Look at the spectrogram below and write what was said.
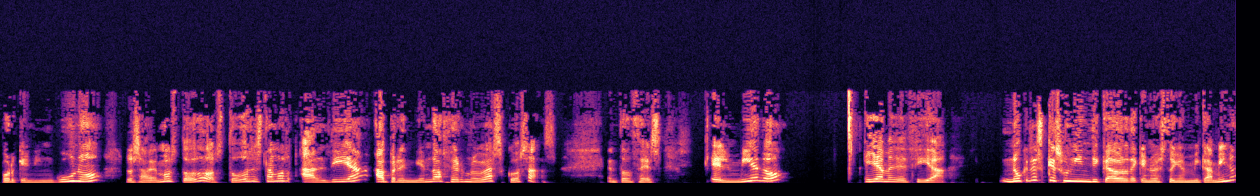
Porque ninguno lo sabemos todos, todos estamos al día aprendiendo a hacer nuevas cosas. Entonces, el miedo, ella me decía, ¿No crees que es un indicador de que no estoy en mi camino?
